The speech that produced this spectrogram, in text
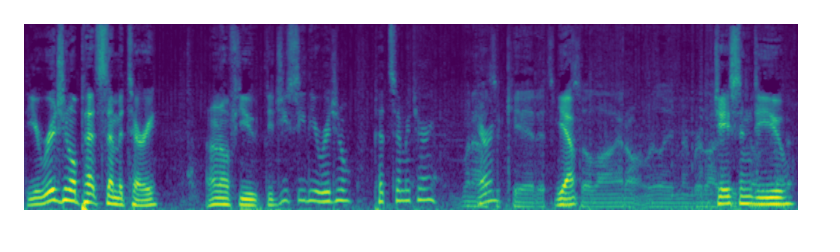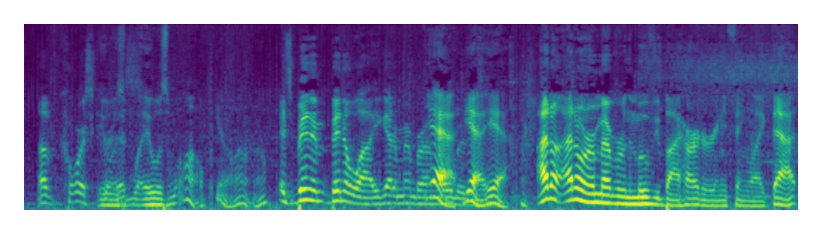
the original Pet Sematary. I don't know if you did. You see the original Pet Sematary? When I Aaron? was a kid, it's been Yep. so long, I don't really remember. A lot of Jason, do details you? about. Of course, It Chris. was. It was. Well, you know, I don't know. it's been been a while. You got to remember, I'm yeah, older. yeah, than- yeah. I don't I don't remember the movie by heart or anything like that.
